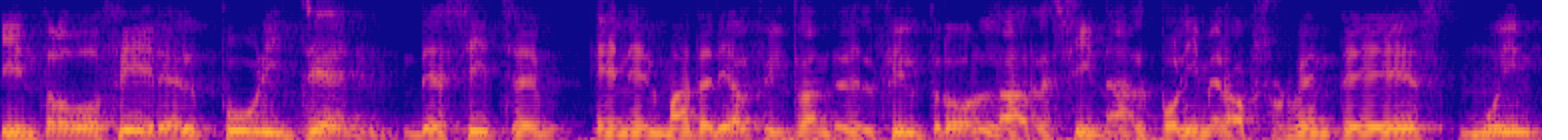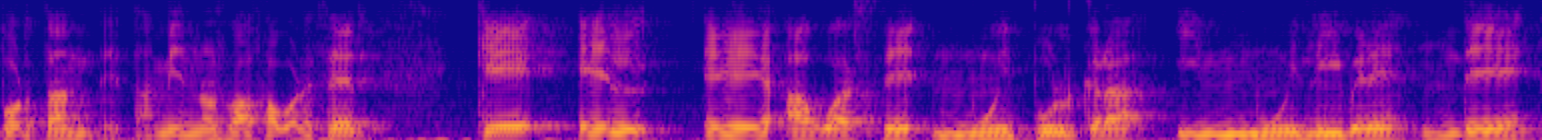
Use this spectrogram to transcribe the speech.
Introducir el Purigen de Sichem en el material filtrante del filtro, la resina, el polímero absorbente es muy importante. También nos va a favorecer que el eh, agua esté muy pulcra y muy libre de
